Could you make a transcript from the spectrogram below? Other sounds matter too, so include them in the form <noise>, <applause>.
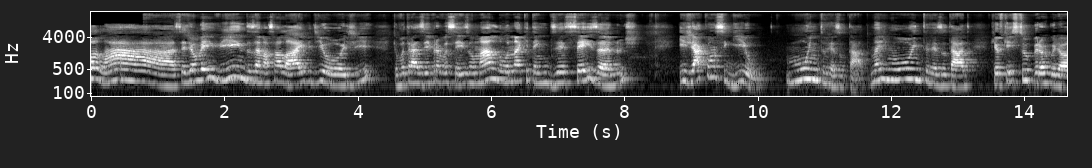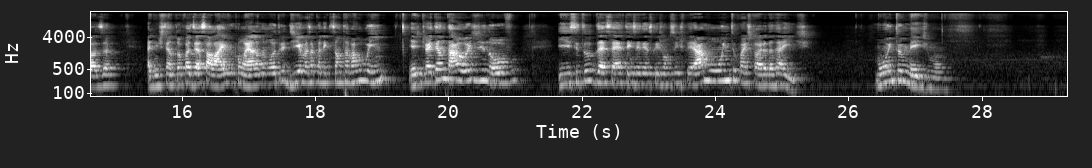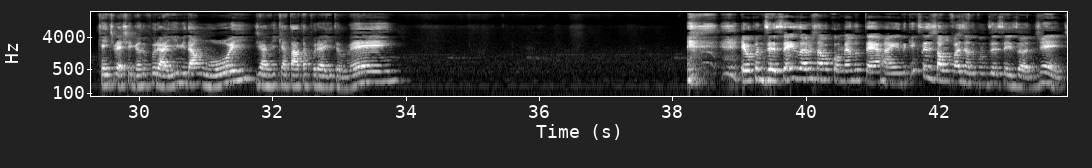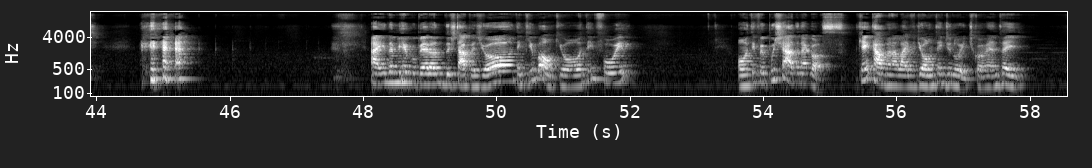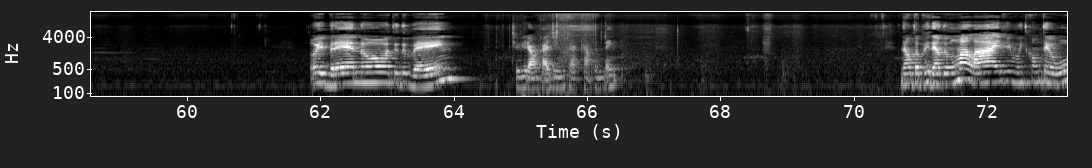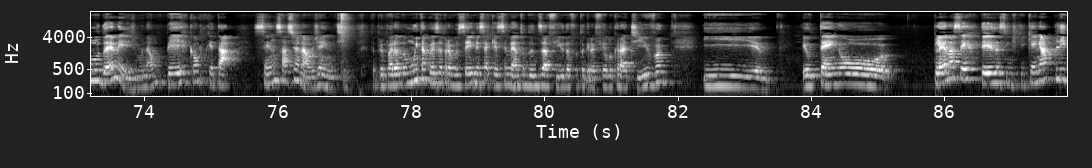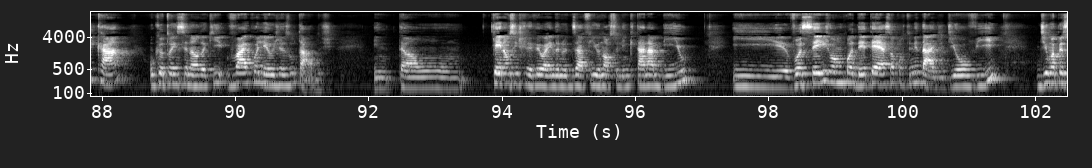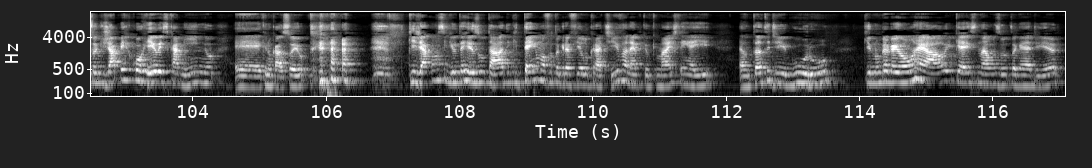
Olá! Sejam bem-vindos à nossa live de hoje, que eu vou trazer para vocês uma aluna que tem 16 anos e já conseguiu muito resultado, mas muito resultado, que eu fiquei super orgulhosa. A gente tentou fazer essa live com ela num outro dia, mas a conexão tava ruim e a gente vai tentar hoje de novo. E se tudo der certo, tenho certeza que eles vão se inspirar muito com a história da Thaís. Muito mesmo. Quem estiver chegando por aí, me dá um oi. Já vi que a Tata tá por aí também. <laughs> Eu com 16 anos estava comendo terra ainda. O que, vocês estavam fazendo com 16 anos, gente? <laughs> ainda me recuperando dos tapas de ontem. Que bom que ontem foi. Ontem foi puxado o negócio. Quem tava na live de ontem de noite? Comenta aí. Oi, Breno, tudo bem? Deixa eu virar um cadinho pra cá também. Não tô perdendo uma live, muito conteúdo, é mesmo. Não percam, porque tá sensacional, gente. Tô preparando muita coisa para vocês nesse aquecimento do desafio da fotografia lucrativa e eu tenho plena certeza assim de que quem aplicar o que eu tô ensinando aqui vai colher os resultados. Então, quem não se inscreveu ainda no desafio, nosso link tá na bio. E vocês vão poder ter essa oportunidade de ouvir de uma pessoa que já percorreu esse caminho, é, que no caso sou eu, <laughs> que já conseguiu ter resultado e que tem uma fotografia lucrativa, né? Porque o que mais tem aí é um tanto de guru que nunca ganhou um real e quer ensinar os outros a ganhar dinheiro.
